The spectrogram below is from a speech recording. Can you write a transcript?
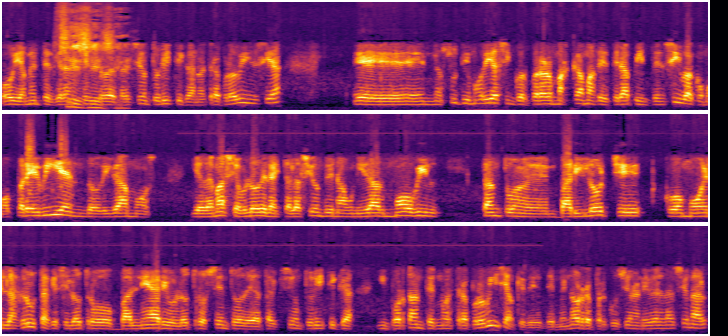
obviamente el gran Sí, sí, centro de sí. atracción turística de nuestra provincia. Eh, en los últimos días se incorporaron más camas de terapia intensiva, como previendo, digamos, y además se habló de la instalación de una unidad móvil, tanto en Bariloche como en Las Grutas, que es el otro balneario, el otro centro de atracción turística importante en nuestra provincia, aunque de, menor repercusión a nivel nacional.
